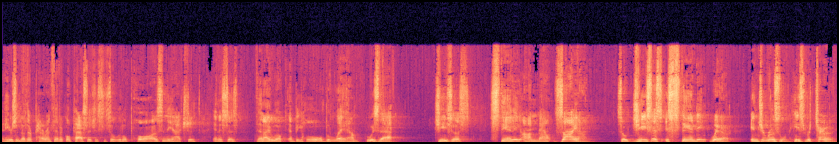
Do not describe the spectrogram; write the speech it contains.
and here's another parenthetical passage. This is a little pause in the action. And it says, Then I looked, and behold, the Lamb, who is that? Jesus, standing on Mount Zion. So Jesus is standing where? In Jerusalem. He's returned.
